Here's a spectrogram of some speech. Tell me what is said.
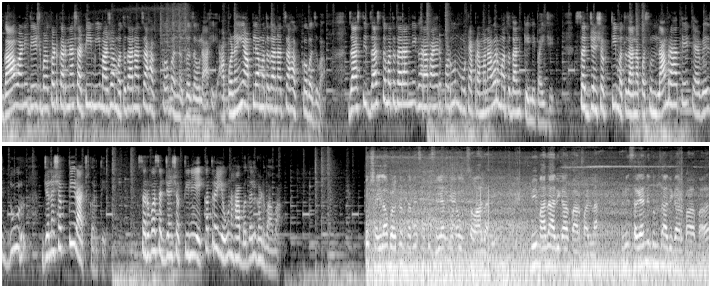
गाव आणि देश बळकट करण्यासाठी मी माझ्या मतदानाचा हक्क बन बजावला आहे. आपणही आपल्या मतदानाचा हक्क बजवा. जास्तीत जास्त मतदारांनी घराबाहेर पडून मोठ्या प्रमाणावर मतदान केले पाहिजे. सज्जन शक्ती मतदानापासून लांब राहते त्यावेळेस दूर जनशक्ती राज करते. सर्व सज्जन शक्तीने एकत्र येऊन हा बदल घडवावा. लोकशाहीला बळकट करण्यासाठी सगळ्यात मोठा उत्सव आज आहे. मी माझा अधिकार पार पाडला. तुम्ही सगळ्यांनी तुमचा अधिकार पार पाडा.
